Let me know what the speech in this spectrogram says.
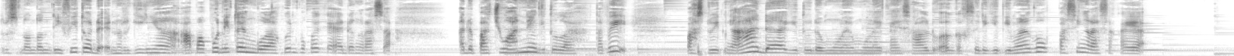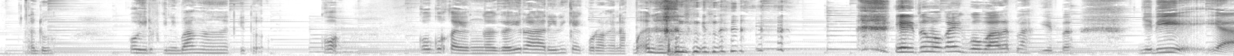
terus nonton TV tuh ada energinya. Apa pun itu yang gue lakuin pokoknya kayak ada ngerasa ada pacuannya gitulah tapi pas duit nggak ada gitu udah mulai mulai kayak saldo agak sedikit gimana gue pasti ngerasa kayak aduh kok hidup gini banget gitu. Kok kok gue kayak nggak gairah hari ini kayak kurang enak badan. Gitu ya itu pokoknya gue banget lah gitu jadi ya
